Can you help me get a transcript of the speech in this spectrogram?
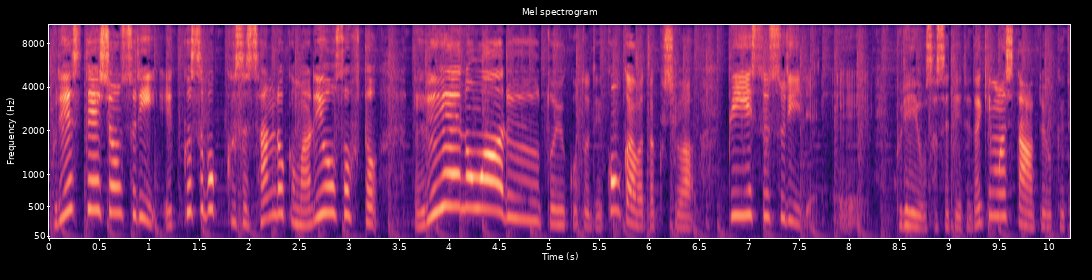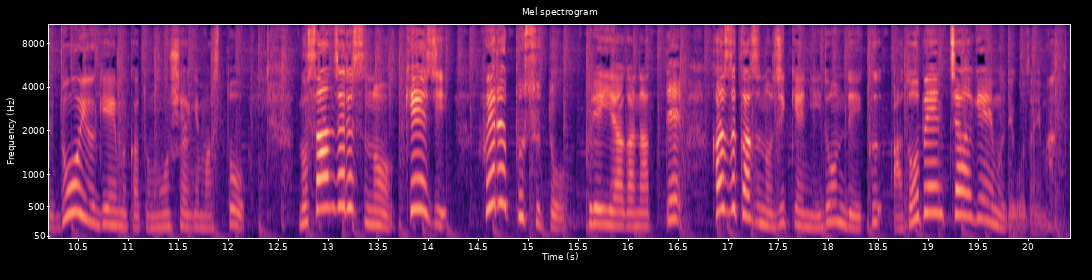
プレイステーション3、Xbox 360用ソフト、LA ノワールということで、今回私は PS3 で、えー、プレイをさせていただきました。というわけで、どういうゲームかと申し上げますと、ロサンゼルスの刑事、フェルプスとプレイヤーがなって、数々の事件に挑んでいくアドベンチャーゲームでございます。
